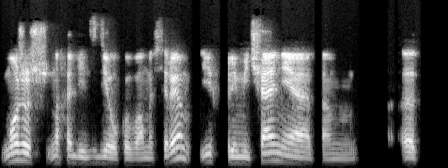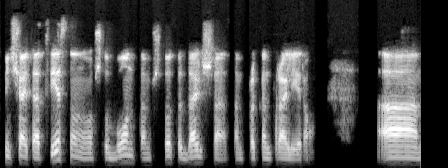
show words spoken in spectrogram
можешь находить сделку в AMA и в примечание там отмечать ответственного, чтобы он там что-то дальше там проконтролировал. А,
